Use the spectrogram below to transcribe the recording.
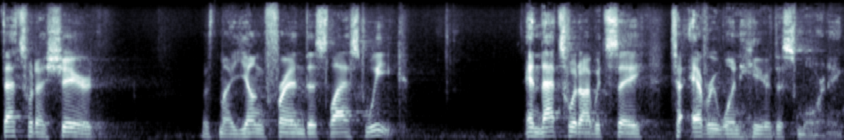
That's what I shared with my young friend this last week. And that's what I would say to everyone here this morning.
